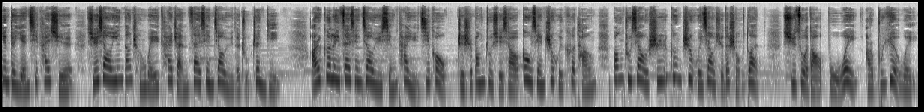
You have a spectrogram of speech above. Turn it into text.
面对延期开学，学校应当成为开展在线教育的主阵地，而各类在线教育形态与机构只是帮助学校构建智慧课堂、帮助教师更智慧教学的手段，需做到补位而不越位。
